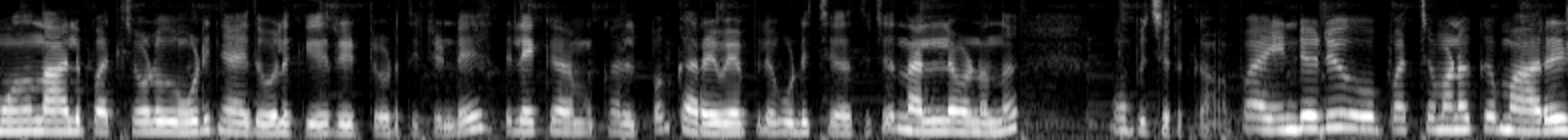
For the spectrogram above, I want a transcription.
മൂന്ന് നാല് പച്ചമുളകും കൂടി ഞാൻ ഇതുപോലെ കീറി ഇട്ട് കൊടുത്തിട്ടുണ്ട്. ഇതിലേക്ക് നമുക്ക് അല്പം കറിവേപ്പില കൂടി ചേർത്തിട്ട് നല്ലവണ്ണം ഒന്ന് മൂപ്പിച്ചെടുക്കാം. അപ്പോൾ അതിന്റെ ഒരു പച്ചമണമൊക്കെ മാറിയ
